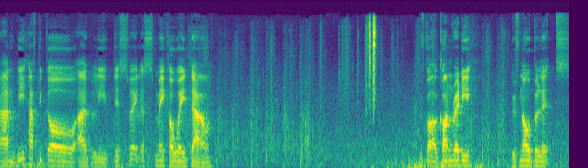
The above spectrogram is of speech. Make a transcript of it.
And we have to go, I believe, this way. Let's make our way down. We've got a gun ready with no bullets.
